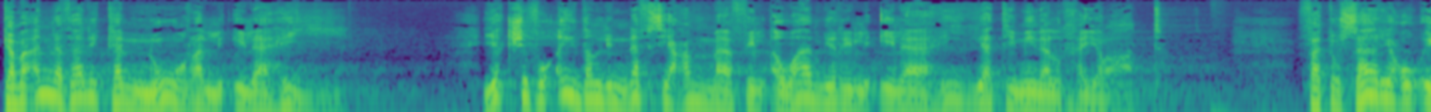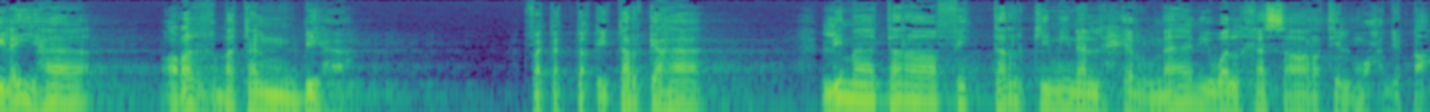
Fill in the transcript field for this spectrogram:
كما أن ذلك النور الإلهي يكشف أيضا للنفس عما في الأوامر الإلهية من الخيرات فتسارع إليها رغبة بها فتتقي تركها لما ترى في الترك من الحرمان والخسارة المحدقة.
